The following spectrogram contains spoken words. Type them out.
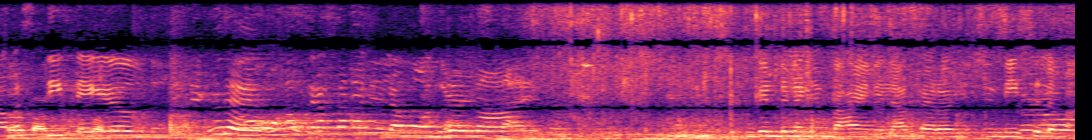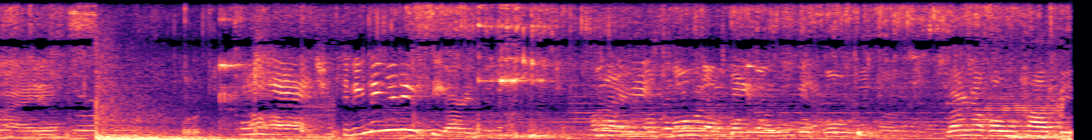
siya, mas detailed. Hindi, kasi sa kanila modern style. Ang ganda lang yung bahay nila, pero hindi sila maayos. Tinignan niyo na yung CR nila. Ay, mas bong lang bong ang gusto kong. Meron akong hobby.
